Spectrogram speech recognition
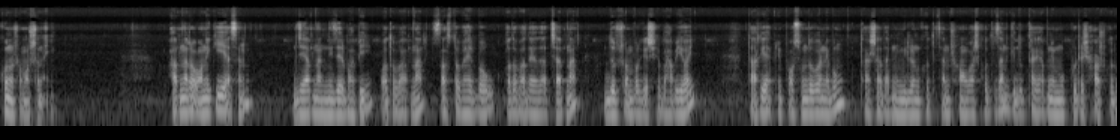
কোনো সমস্যা নেই। আপনারা অনেকেই আছেন যে আপনার নিজের ভাবি অথবা আপনার স্বাস্থ্য ভাইয়ের বউ অথবা দেখা যাচ্ছে আপনার দূর সম্পর্কে সে ভাবি হয় তাকে আপনি পছন্দ করেন এবং তার সাথে আপনি মিলন করতে চান সমাবাস করতে চান, কিন্তু তাকে আপনি মুখ ফুটে সাহস করে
